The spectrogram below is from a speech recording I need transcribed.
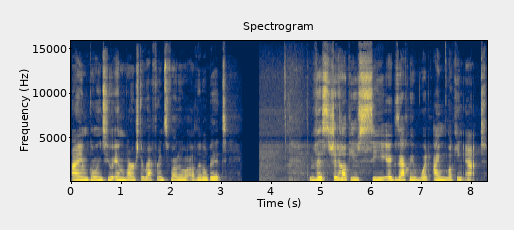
I'm going to enlarge the reference photo a little bit. This should help you see exactly what I'm looking at.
